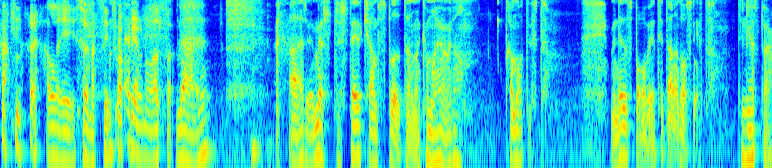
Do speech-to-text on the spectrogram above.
hamnade jag aldrig i sådana situationer i alla fall. Nej. Ja, det är mest stelkrampssprutan man kommer ihåg där. Traumatiskt. Men det sparar vi till ett annat avsnitt. Till nästa.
